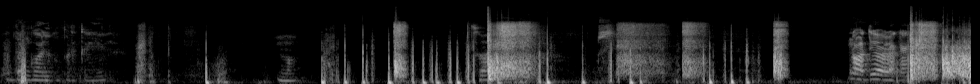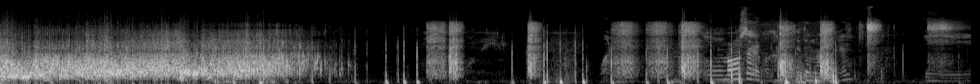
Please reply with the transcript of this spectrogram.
¿No tengo algo para caer? No. Solo- sí. No, tío, la cagué. Joder. Bueno, mm, vamos a recoger un poquito más, ¿no? Y...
